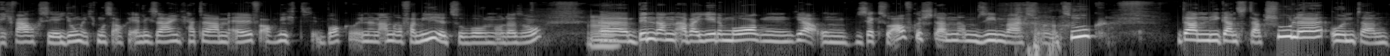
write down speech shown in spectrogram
ich war auch sehr jung, ich muss auch ehrlich sagen, ich hatte am 11 auch nicht Bock, in eine andere Familie zu wohnen oder so. Mhm. Äh, bin dann aber jeden Morgen ja, um 6 Uhr aufgestanden, um 7 war ich schon im Zug, dann die ganze Tag Schule und dann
